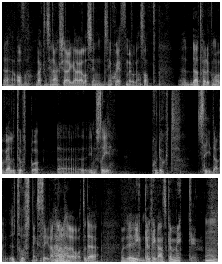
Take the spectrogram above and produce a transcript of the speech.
eh, av varken sina aktieägare eller sin, sin chef förmodligen. Så att, eh, där tror jag det kommer att vara väldigt tufft på eh, industriduktsidan, utrustningssidan hela det här året. Det, och det är nyckeln till ganska mycket. Mm.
